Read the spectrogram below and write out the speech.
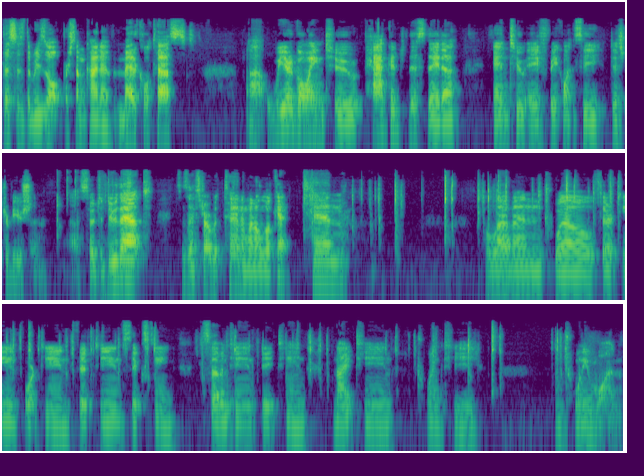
this is the result for some kind of medical test. Uh, we are going to package this data into a frequency distribution. Uh, so to do that, since I start with 10, I'm going to look at 10, 11, 12, 13, 14, 15, 16, 17, 18, 19, 20, and 21.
